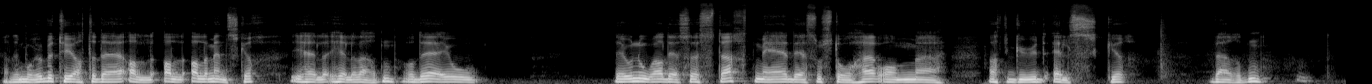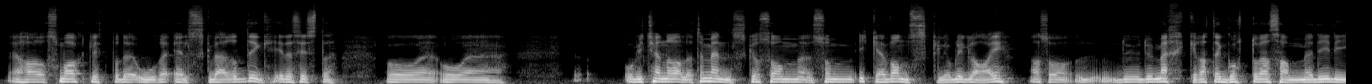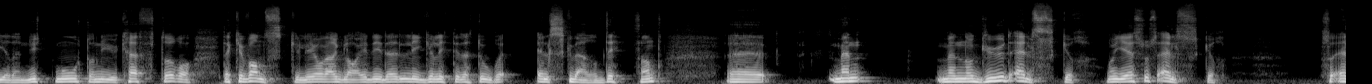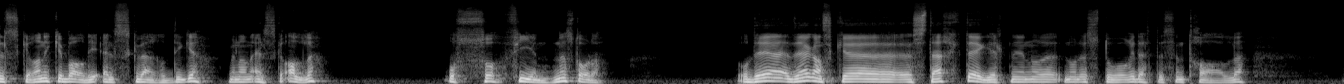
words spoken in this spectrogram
Ja, Det må jo bety at det er alle, alle, alle mennesker i hele, hele, verden. Og det er, jo, det er jo noe av det som er sterkt med det som står her om at Gud elsker verden. Jeg har smakt litt på det ordet 'elskverdig' i det siste. Og, og og vi kjenner alle til mennesker som, som, ikke er vanskelig å bli glad i. Altså, du, du, merker at det er godt å være sammen med dem, de gir deg nytt mot og nye krefter. og Det er ikke vanskelig å være glad i dem, det ligger litt i dette ordet 'elskverdig'. sant? Eh, men, men når Gud elsker, når Jesus elsker, så elsker han ikke bare de elskverdige, men han elsker alle. Også fiendene, står det. Og det, det, er ganske sterkt, egentlig, når, når, det står i dette sentrale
